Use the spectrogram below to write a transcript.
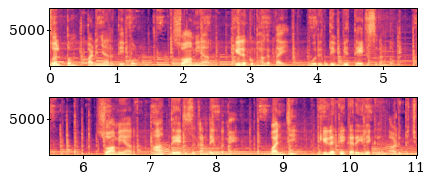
സ്വൽപ്പം പടിഞ്ഞാറെത്തിയപ്പോൾ സ്വാമിയാർ കിഴക്കുഭാഗത്തായി ഒരു ദിവ്യ തേജസ് കണ്ടു. സ്വാമിയാർ ആ തേജസ് കണ്ടയുടനെ വഞ്ചി കിഴക്കേ കരയിലേക്ക് അടുപ്പിച്ചു.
